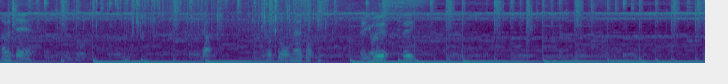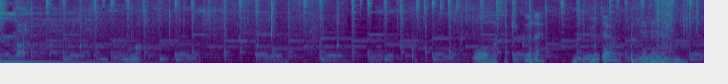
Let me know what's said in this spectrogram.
食べてちょっとおめでとう。いただきうます。いうおおもう先食うなよ。言うたよ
